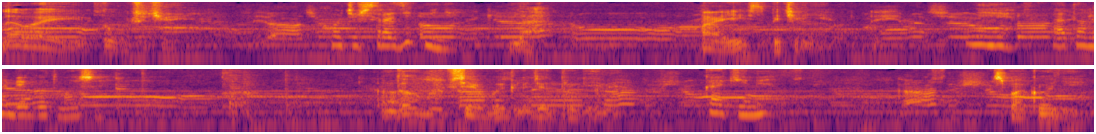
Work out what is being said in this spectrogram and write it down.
Давай лучше чай. Хочешь сразить меня? Да. А есть печенье? Нет, а то набегут мыши. Дома все выглядят другими. Какими? Спокойней.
